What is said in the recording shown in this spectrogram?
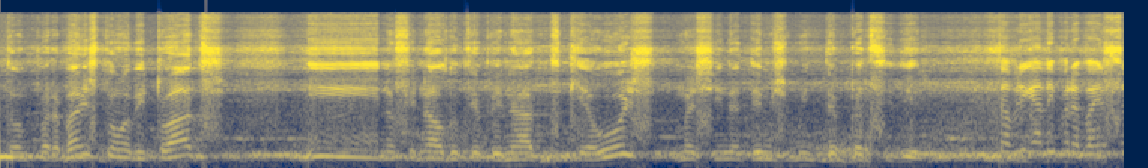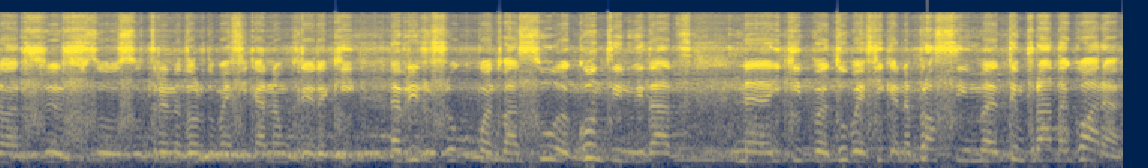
estão de parabéns, estão habituados e no final do campeonato, que é hoje, mas ainda temos muito tempo para decidir. Muito obrigada e parabéns, Jorge Jesus, o treinador do Benfica, a não querer aqui abrir o jogo quanto à sua continuidade na equipa do Benfica na próxima temporada agora.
